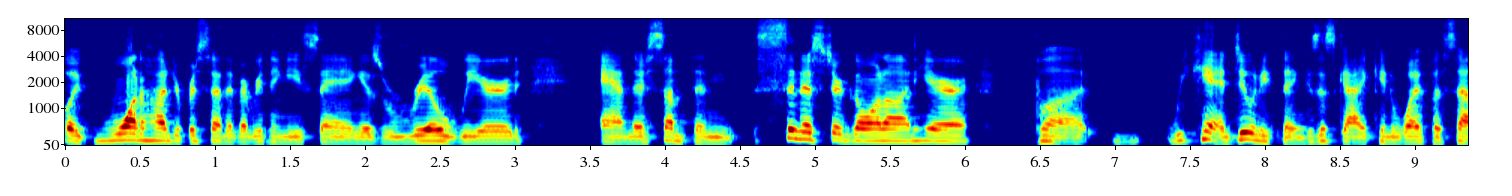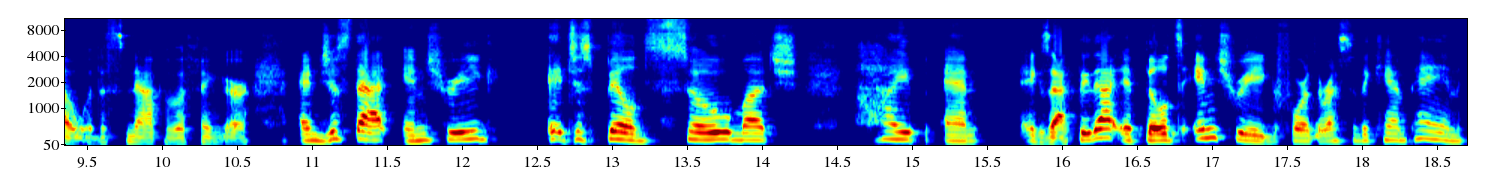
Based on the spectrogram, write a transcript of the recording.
Like 100% of everything he's saying is real weird. And there's something sinister going on here, but we can't do anything because this guy can wipe us out with a snap of a finger. And just that intrigue, it just builds so much hype and exactly that. It builds intrigue for the rest of the campaign.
